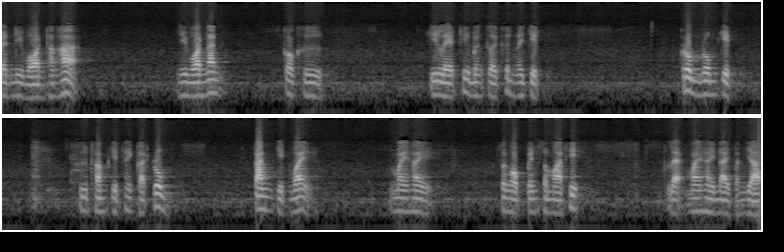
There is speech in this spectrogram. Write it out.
เป็นนิวรณ์ทั้งห้า นิวรณ์นั้นก็คือกิเลสที่บังเกิดขึ้นในจิต กลุ่มรุมจิต คือทำจิตให้กัดกลุ่ม กั้นจิตไว้ ไม่ให้สงบเป็นสมาธิ และไม่ให้ได้ปัญญา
